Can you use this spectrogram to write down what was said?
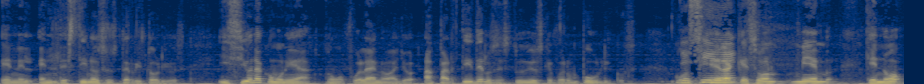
en el, en el destino de sus territorios. Y si una comunidad, como fue la de Nueva York, a partir de los estudios que fueron públicos, considera Decide- que son miembros, que no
